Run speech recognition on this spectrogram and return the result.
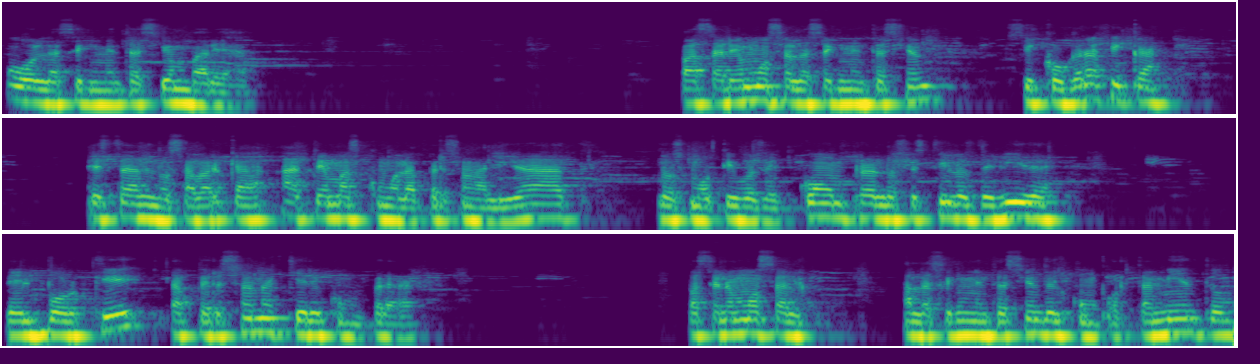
o la segmentación variada. Pasaremos a la segmentación psicográfica. Esta nos abarca a temas como la personalidad, los motivos de compra, los estilos de vida, el por qué la persona quiere comprar. Pasaremos a la segmentación del comportamiento,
